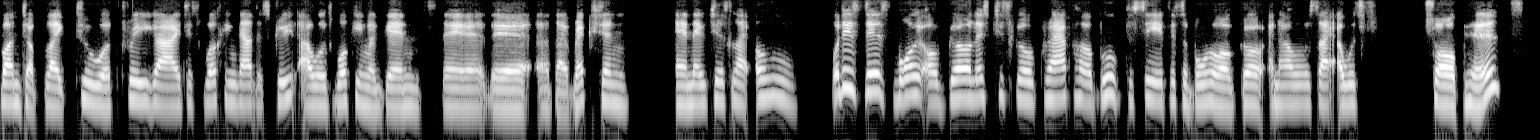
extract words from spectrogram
bunch of like two or three guys just walking down the street. I was walking against their their uh, direction, and they're just like, "Oh, what is this, boy or girl? Let's just go grab her boob to see if it's a boy or a girl." And I was like, I was so pissed,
